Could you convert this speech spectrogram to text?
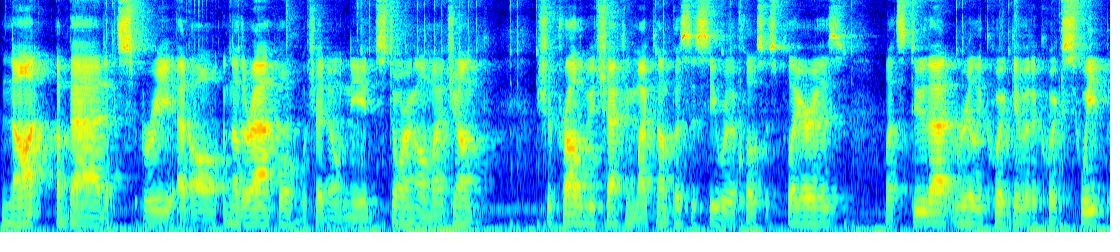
Not a bad spree at all. Another apple, which I don't need. Storing all my junk. Should probably be checking my compass to see where the closest player is. Let's do that really quick. Give it a quick sweep.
